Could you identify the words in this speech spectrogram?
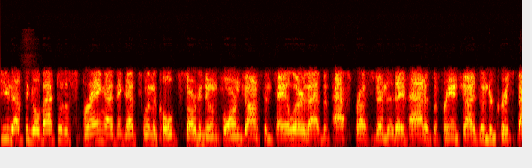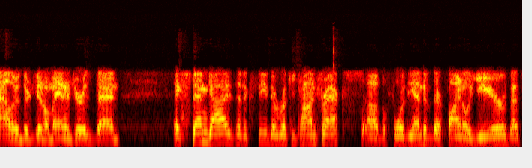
you'd have to go back to the spring. I think that's when the Colts started to inform Jonathan Taylor that the past precedent that they've had as a franchise under Chris Ballard, their general manager, has been extend guys that exceed their rookie contracts uh, before the end of their final year. That's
